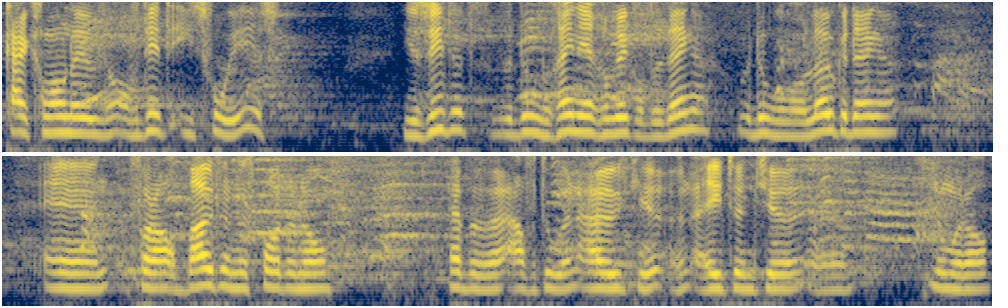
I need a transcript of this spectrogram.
kijk gewoon even of dit iets voor je is. Je ziet het, we doen geen ingewikkelde dingen. We doen gewoon leuke dingen. En vooral buiten de sporten om hebben we af en toe een uitje, een etentje, eh, noem maar op.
